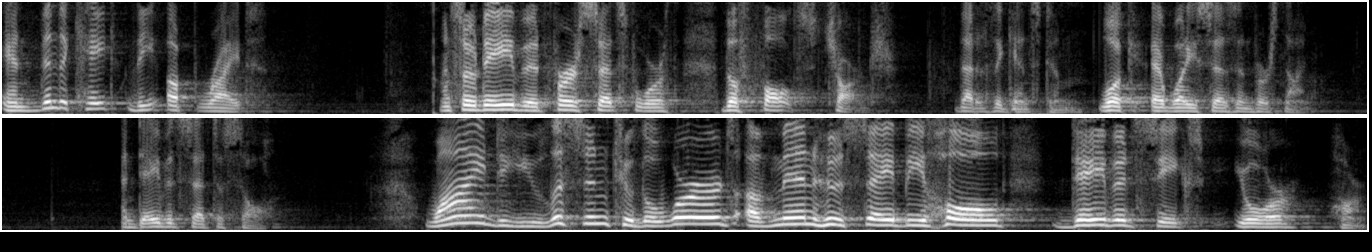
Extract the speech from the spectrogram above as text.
and vindicate the upright. And so David first sets forth the false charge that is against him. Look at what he says in verse 9. And David said to Saul, Why do you listen to the words of men who say, Behold, David seeks your harm?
